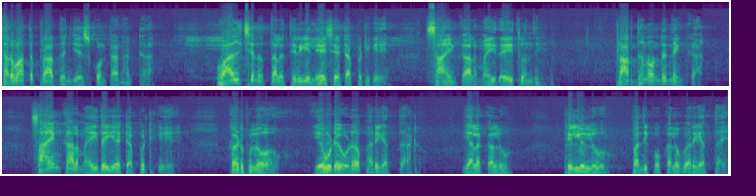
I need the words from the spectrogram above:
తర్వాత ప్రార్థన చేసుకుంటానంట. వాల్చిన తల తిరిగి లేచేటప్పటికి సాయంకాలం ఐదు అవుతుంది ప్రార్థన ఉండదు ఇంకా సాయంకాలం ఐదు అయ్యేటప్పటికి కడుపులో ఎవడెవడో పరిగెత్తాడు. ఎలకలు పిల్లులు పందికొక్కలు పరిగెత్తాయి.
